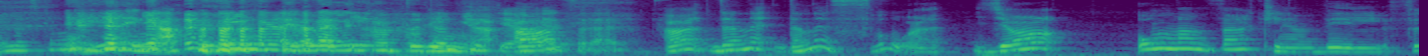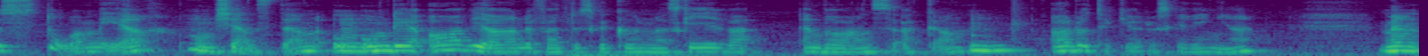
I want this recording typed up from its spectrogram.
eller ska man ringa? Ringa eller inte ringa. Ja, sådär. ja den, är, den är svår. Ja, om man verkligen vill förstå mer Mm. om tjänsten och Mm. om det är avgörande för att du ska kunna skriva en bra ansökan, Mm. ja då tycker jag du ska ringa. Men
